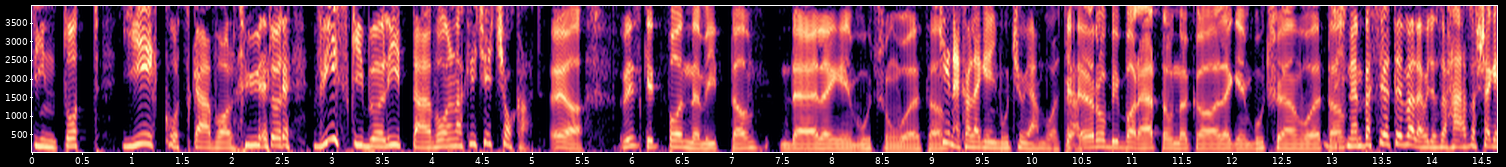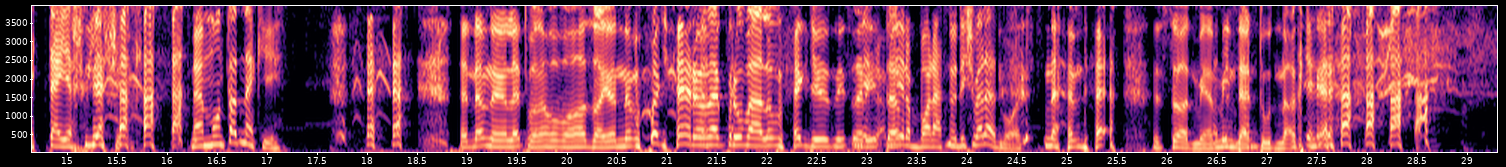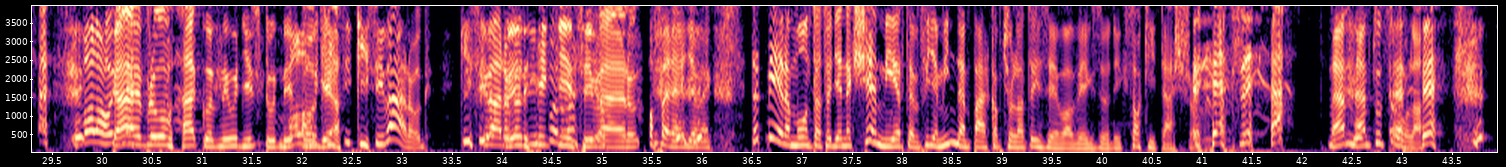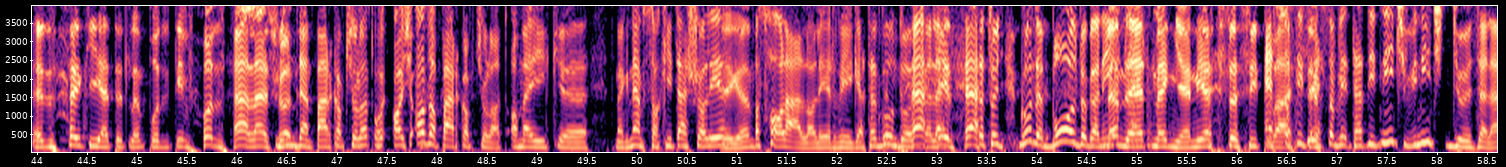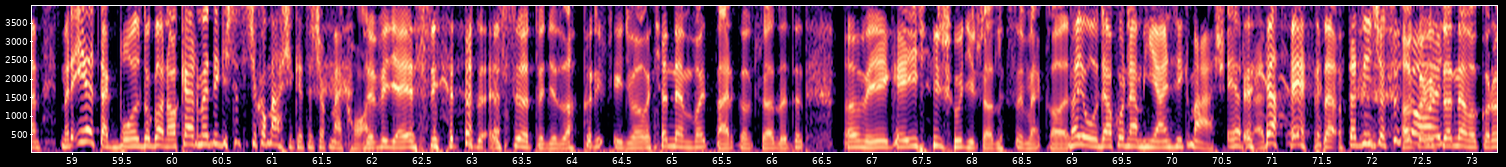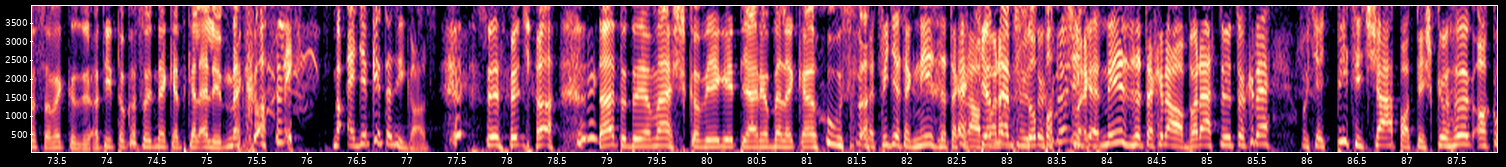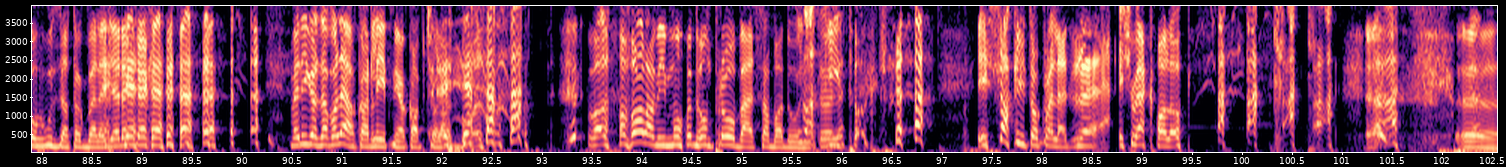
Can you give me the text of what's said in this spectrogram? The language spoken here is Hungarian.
pattintott, jégkockával hűtött, viszkiből ittál volna kicsit sokat. Ja, viszkit pont nem ittam, de legény búcsún voltam. Kinek a legény búcsúján voltál? Robi barátomnak a legény búcsúján voltam. És nem beszéltél vele, hogy az a házasság egy teljes hülyeség? Nem mondtad neki? Nem nagyon lett volna hova hazajönnöm, hogy erről megpróbálom meggyőzni szerintem. miért a barátnőd is veled volt? Nem, de ezt tudod milyen, hát mindent nem- tudnak. Valahogy, Kár próbálkozni, úgyis tudni valahogy fogja. kiszi, kiszivárog? Kiszivárog az információ? kiszivárog. A fene meg. Tehát miért nem mondtad, hogy ennek semmi értelme? Figyelj, minden párkapcsolat izéval végződik, szakítással. Ez, Nem? Nem tudsz róla? ez egy hihetetlen pozitív hozzáállás. Minden párkapcsolat, és az a párkapcsolat, amelyik meg nem szakítással ér, Igen. az halállal ér véget. Tehát gondolj De- bele. de- Tehát, hogy gondolj, boldogan Nem éltek, lehet megnyerni ezt a ezt a, szituációt. szit- ezt a, tehát itt nincs, nincs győzelem, mert éltek boldogan akármeddig, és ez csak a másik egyszer csak meghal. De figyelj, tudod, ezt tudod, hogy ez akkor is így van, hogyha nem vagy párkapcsolatban, tehát a vége így is úgy is az lesz, hogy meghalt. Na jó, de akkor nem hiányzik más, érted? Ja, értem. Tehát nincs az, hogy Akkor jaj. viszont nem, akkor rosszul megközelítő. A titok az, hogy neked kell előbb meghalni. Na egyébként ez igaz. De hogyha látod, hogy a máska végét járja, bele kell húsznod. Tehát figyeljetek, nézzetek rá a Engem nem barátnőtökre. Igen, nézzetek rá a barátnőtökre, hogyha egy picit sápat és köhög, akkor húzzatok bele gyerekek. Mert igazából le akar lépni a kapcsolatból. Val- valami módon próbál szabadulni tőle. És szakítok veled, és meghalok.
